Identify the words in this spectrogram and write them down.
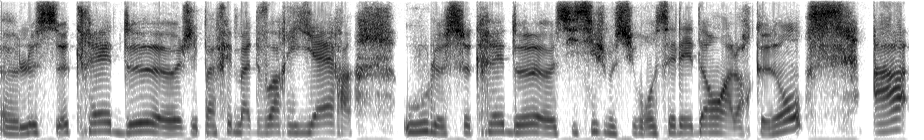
le secret de j'ai pas fait ma devoir hier ou le secret de si si je me suis brossé les dents alors que non à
